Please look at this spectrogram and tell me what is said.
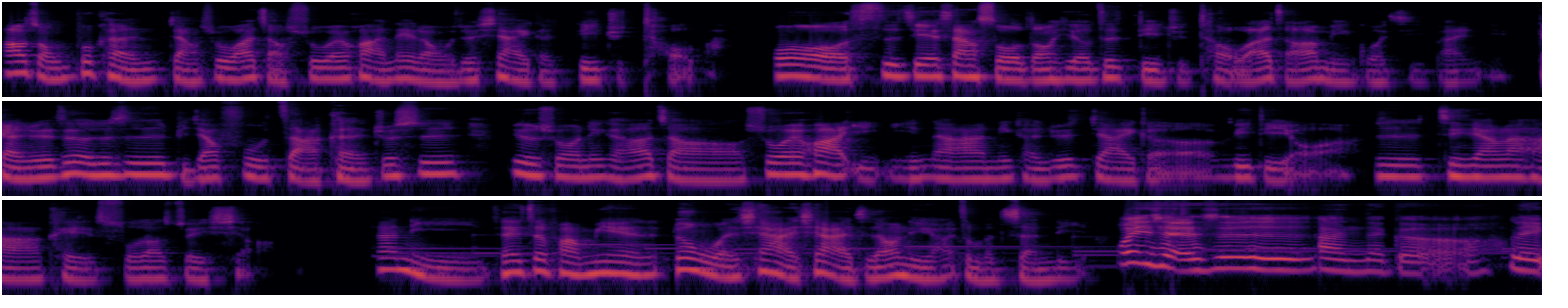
那我总不可能讲说我要找数位化的内容，我就下一个 digital 吧。哦，世界上所有东西都是 digital，我要找到民国几百年，感觉这个就是比较复杂。可能就是，例如说，你可能要找数位化影音啊，你可能就是加一个 video 啊，就是尽量让它可以缩到最小。那你在这方面论文下来下来之后，你要怎么整理？我以前也是按那个类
